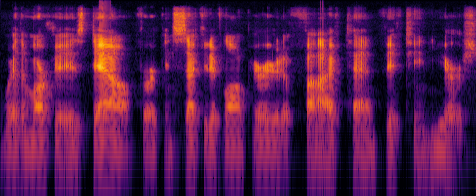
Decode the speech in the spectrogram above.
where the market is down for a consecutive long period of 5, 10, 15 years,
